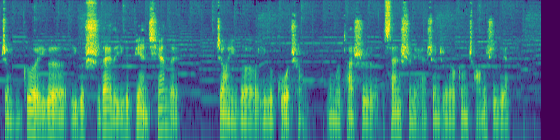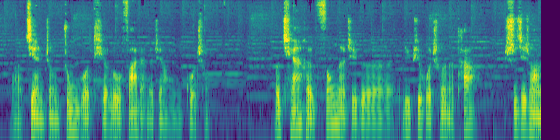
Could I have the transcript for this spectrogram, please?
整个一个一个时代的一个变迁的这样一个一个过程。那么它是三十年甚至要更长的时间啊，见证中国铁路发展的这样一个过程。而钱海峰呢，这个绿皮火车呢，它实际上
